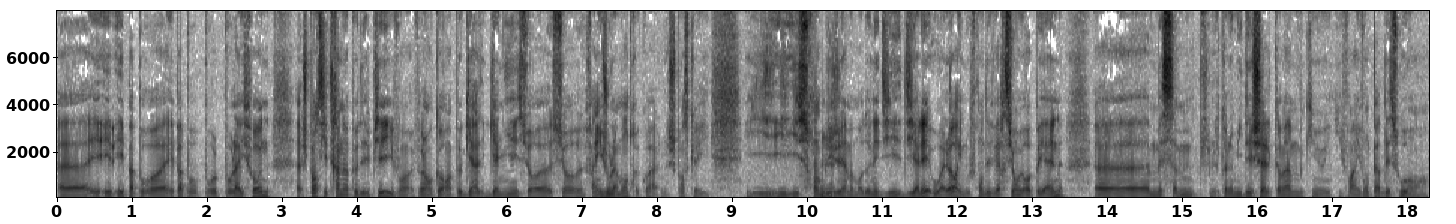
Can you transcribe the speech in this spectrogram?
et, et, pas pour et pas pour pour, pour l'iPhone. je pense qu'ils traînent un peu des pieds. Ils, vont, veulent encore un peu gagner sur sur. Enfin, ils jouent la montre quoi. Je pense que ils, seront obligés à un moment donné d'y aller, ou alors ils nous feront des versions européennes, euh, mais ça, l'économie d'échelle quand même, qui, vont, ils vont perdre des sous en,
